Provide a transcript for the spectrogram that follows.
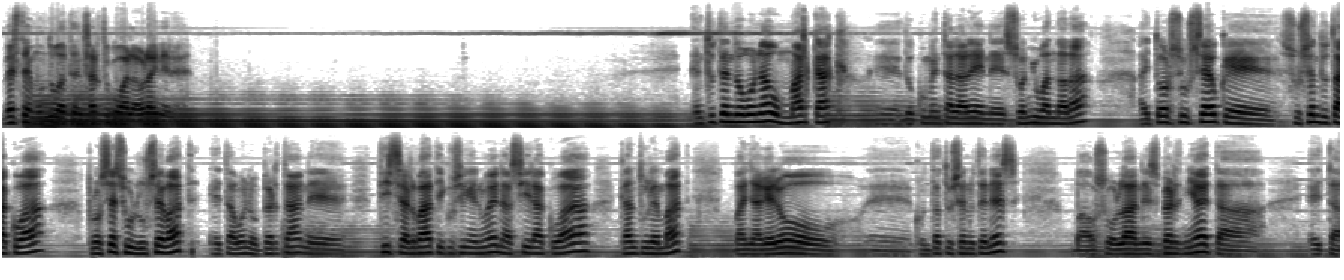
Beste mundu baten sartuko gara orain ere. Entzuten dugun hau markak e, dokumentalaren e, soinu banda da. Aitor zuk zeuk e, zuzendutakoa, prozesu luze bat, eta bueno, bertan e, teaser bat ikusi genuen hasierakoa kanturen bat, baina gero e, kontatu zenutenez, ba oso lan ezberdina eta eta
